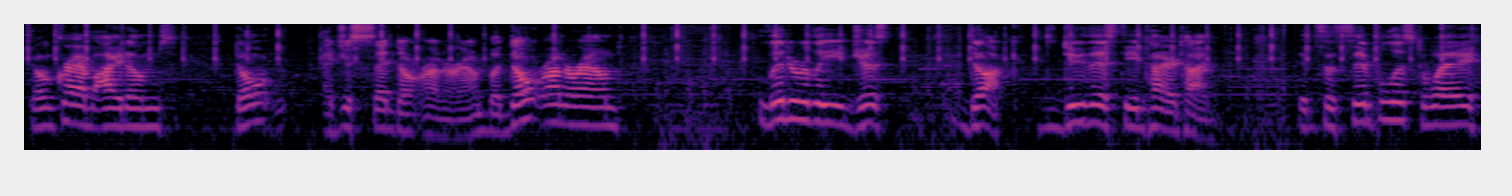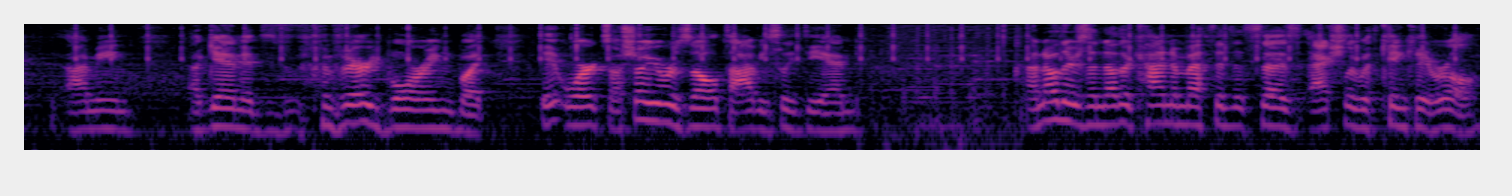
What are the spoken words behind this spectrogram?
don't grab items, don't, I just said don't run around, but don't run around, literally just duck. Do this the entire time. It's the simplest way, I mean, Again, it's very boring, but it works. I'll show you results, obviously, at the end. I know there's another kind of method that says, actually with King K. Rool,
